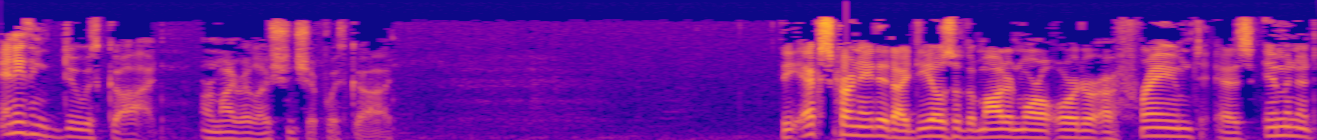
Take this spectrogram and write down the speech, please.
anything to do with God or my relationship with God. The excarnated ideals of the modern moral order are framed as immanent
